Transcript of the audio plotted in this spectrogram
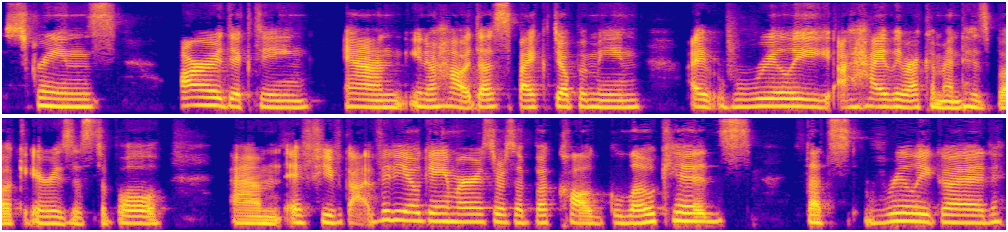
screens are addicting and you know how it does spike dopamine i really i highly recommend his book irresistible. Um, if you've got video gamers there's a book called glow kids that's really good.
